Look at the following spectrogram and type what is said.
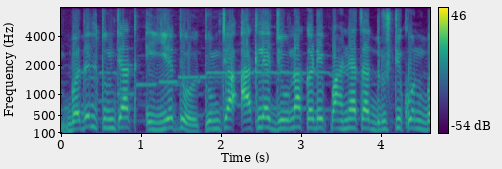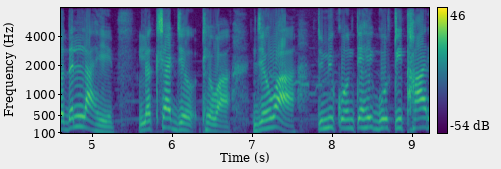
बदल तुमच्यात येतो. तुमच्या आतल्या जीवनाकडे पाहण्याचा दृष्टिकोन बदलला आहे. लक्षात जे ठेवा. जेव्हा तुम्ही कोणत्याही गोष्टी थार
